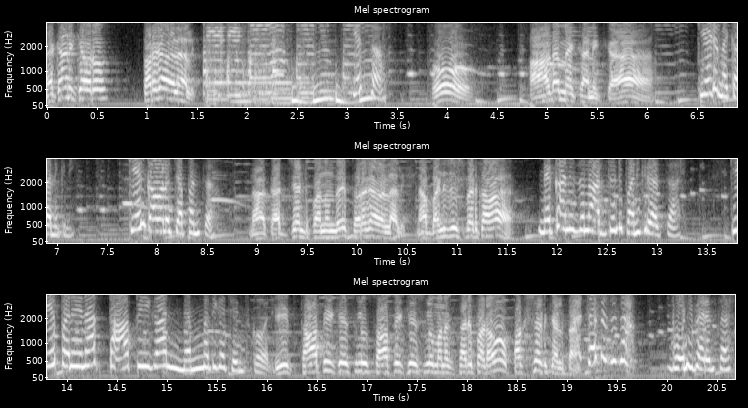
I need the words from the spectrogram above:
మెకానిక్ ఎవరు? త్వరగా వెళ్ళాలి. ఓ ఆడ మెకానిక్? కేడు మెకానిక్ని ఏం కావాలో చెప్పండి సార్. నాకు అర్జెంట్ పని ఉంది త్వరగా వెళ్ళాలి. నా బండి చూసి పెడతావా? మెకానిజం అర్జెంట్ పనికిరాదు సార్. ఏ పనైనా తాపీగా నెమ్మదిగా చేయించుకోవాలి. ఈ తాపీ కేసులు సాఫీ కేసులు మనకు సరిపడవు. పక్షడికి వెళ్తా బోని బేరం సార్.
